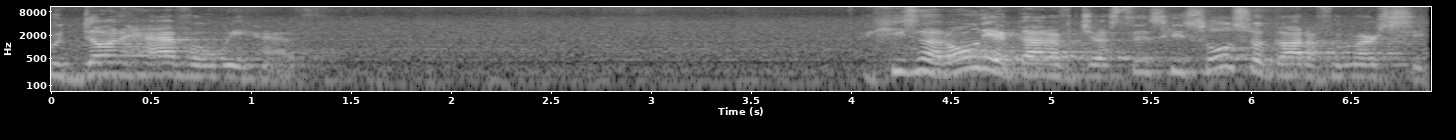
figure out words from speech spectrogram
who don't have what we have. He's not only a God of justice, He's also a God of mercy,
